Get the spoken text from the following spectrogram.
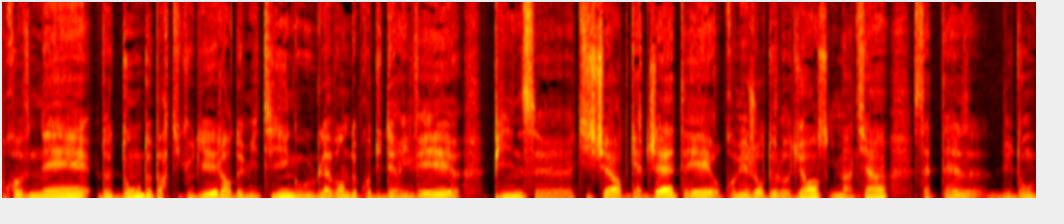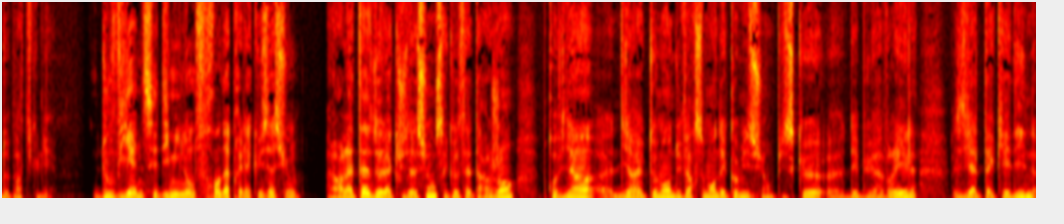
provenait de dons de particuliers lors de meetings ou de la vente de produits dérivés, euh, pins, euh, t-shirts, gadgets, et au premier jour de l'audience, il maintient cette thèse du don de particuliers. D'où viennent ces 10 millions de francs d'après l'accusation? Alors la thèse de l'accusation, c'est que cet argent provient euh, directement du versement des commissions, puisque euh, début avril, Ziad Takedine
